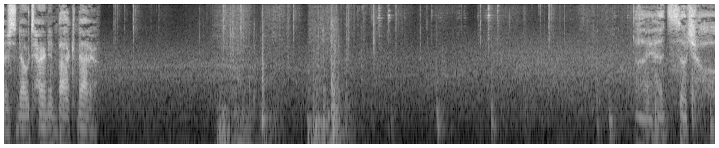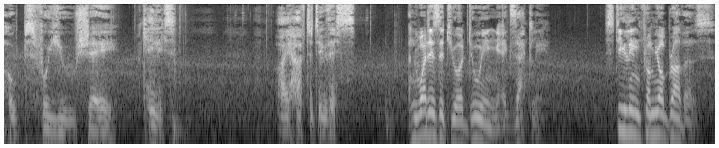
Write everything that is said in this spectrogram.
There's no turning back now. I had such hopes for you, Shay. Achilles. I have to do this. And what is it you're doing exactly? Stealing from your brothers?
